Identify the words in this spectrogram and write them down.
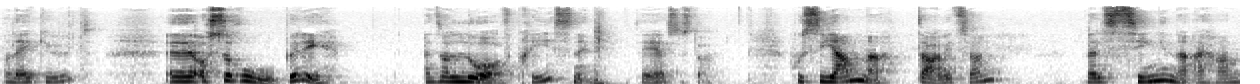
og legger ut. Eh, og så roper de en sånn lovprisning til Jesus, da. Hosianna, Davids sønn, velsigna er han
